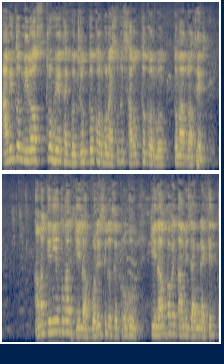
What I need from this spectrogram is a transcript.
আমি তো নিরস্ত্র হয়ে থাকব, যুদ্ধ করব না, শুধু সারত্ব করব তোমার রথের আমাকে নিয়ে তোমার কি লাভ? বলেছিল যে, প্রভু, কি লাভ হবে তা আমি জানি না, কিন্তু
